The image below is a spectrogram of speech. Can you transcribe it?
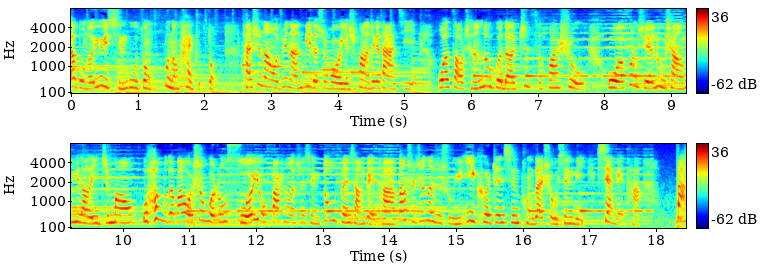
要懂得欲擒故纵，不能太主动。还是呢，我追男 B 的的时候也是放的这个大忌。我早晨路过的栀子花树，我放学路上遇到的一只猫，我恨不得把我生活中所有发生的事情都分享给他。当时真的是属于一颗真心捧在手心里献给他。But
